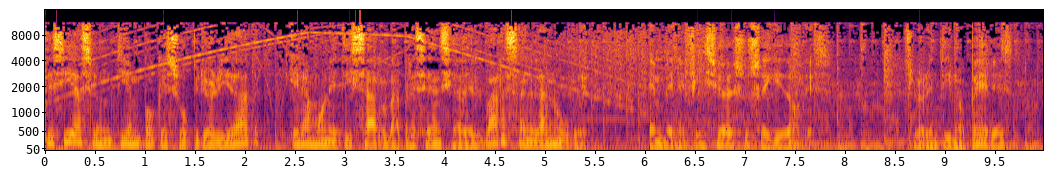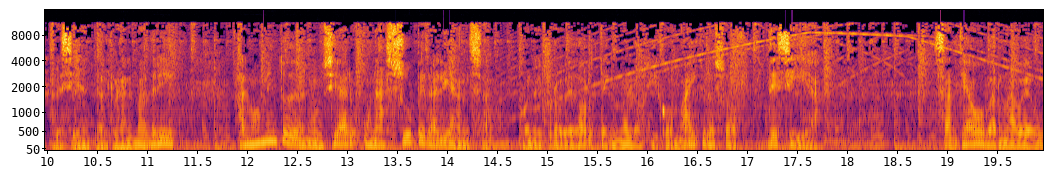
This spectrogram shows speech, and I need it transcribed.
decía hace un tiempo que su prioridad era monetizar la presencia del Barça en la nube, en beneficio de sus seguidores. Florentino Pérez, presidente del Real Madrid, al momento de anunciar una super alianza con el proveedor tecnológico Microsoft, decía, Santiago Bernabéu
